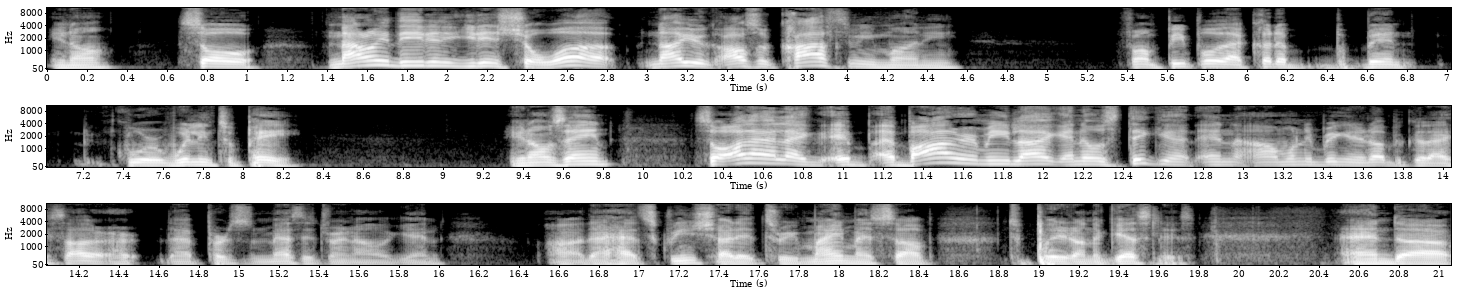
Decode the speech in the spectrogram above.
You know? So not only did you didn't, you didn't show up, now you're also costing me money from people that could have been who were willing to pay. You know what I'm saying? So all that like it, it bothered me like, and it was sticking. And I'm only bringing it up because I saw that, that person's message right now again. Uh, that I had screenshot it to remind myself to put it on the guest list. And uh,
